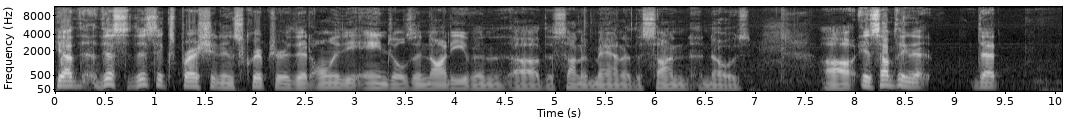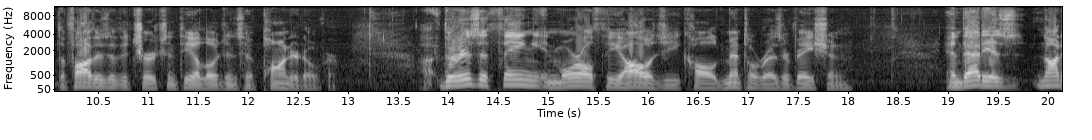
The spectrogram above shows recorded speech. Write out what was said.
Yeah, th- this this expression in Scripture that only the angels and not even uh, the Son of Man or the Son knows uh, is something that that the fathers of the church and theologians have pondered over. Uh, there is a thing in moral theology called mental reservation, and that is not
